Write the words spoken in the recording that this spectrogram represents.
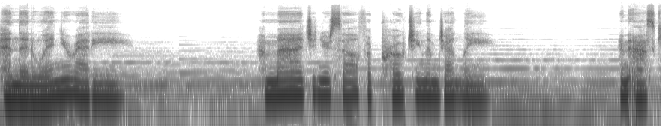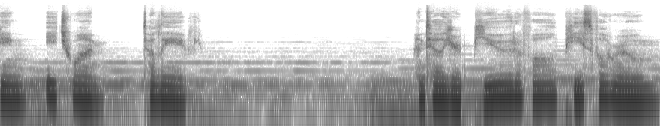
And then, when you're ready, imagine yourself approaching them gently and asking each one to leave until your beautiful, peaceful room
